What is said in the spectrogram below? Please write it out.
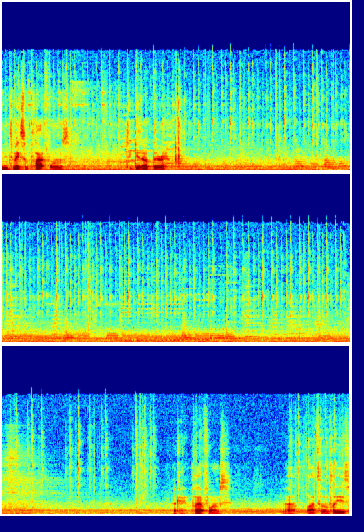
I need to make some platforms to get up there. Okay, platforms. Uh, lots of them, please.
